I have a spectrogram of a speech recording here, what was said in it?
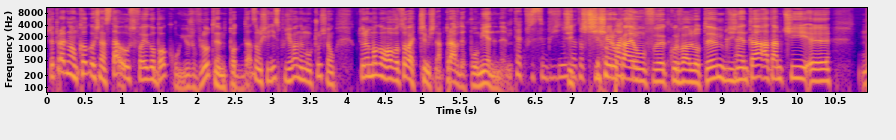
że pragną kogoś na stałe u swojego boku. Już w lutym poddadzą się niespodziewanym uczuciom, które mogą owocować czymś naprawdę płomiennym. I tak wszyscy bliźnięta to ci się ruchają w kurwa lutym, bliźnięta, a tam ci y, y,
